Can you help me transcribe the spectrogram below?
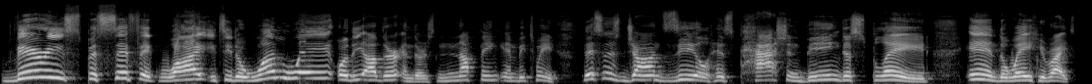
Very specific why it's either one way or the other, and there's nothing in between. This is John's zeal, his passion being displayed in the way he writes.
